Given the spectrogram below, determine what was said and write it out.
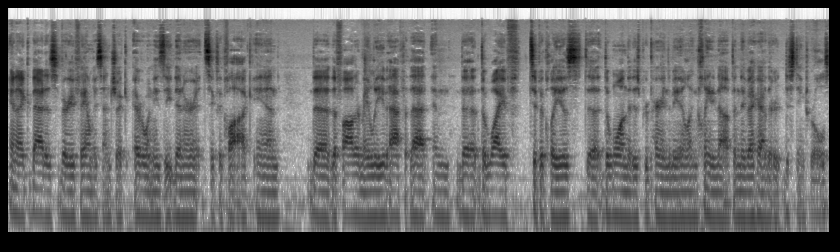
and like that is very family centric. Everyone needs to eat dinner at six o'clock, and the the father may leave after that, and the the wife typically is the the one that is preparing the meal and cleaning up, and they've their distinct roles.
